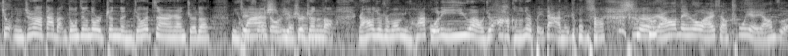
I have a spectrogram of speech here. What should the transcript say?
就你知道大阪、东京都是真的，你就会自然而然觉得米花都是也是真的。然后就什么米花国立医院，我觉得啊，可能就是北大那种吧。是，然后那时候我还想冲野洋子，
